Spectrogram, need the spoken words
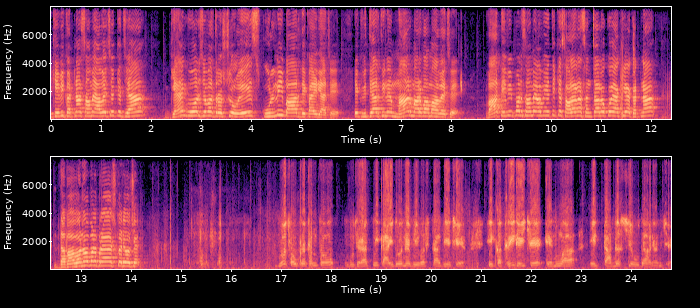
એક એવી ઘટના સામે આવે છે કે જ્યાં ગેંગ વોર જેવા દ્રશ્યો એ સ્કૂલની બહાર દેખાઈ રહ્યા છે? એક વિદ્યાર્થીને માર મારવામાં આવે છે. વાત એવી પણ સામે આવી હતી કે શાળાના સંચાલકોએ આખી આ ઘટના દબાવવાનો પણ પ્રયાસ કર્યો છે. જો સૌપ્રથમ તો ગુજરાતની કાયદો અને વ્યવસ્થા જે છે એ કથળી ગઈ છે એનું આ એક તાદસ્ય ઉદાહરણ છે.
